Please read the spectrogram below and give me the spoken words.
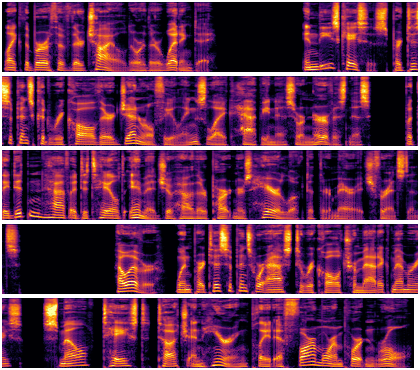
like the birth of their child or their wedding day. In these cases, participants could recall their general feelings like happiness or nervousness, but they didn't have a detailed image of how their partner's hair looked at their marriage, for instance. However, when participants were asked to recall traumatic memories, smell, taste, touch, and hearing played a far more important role.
